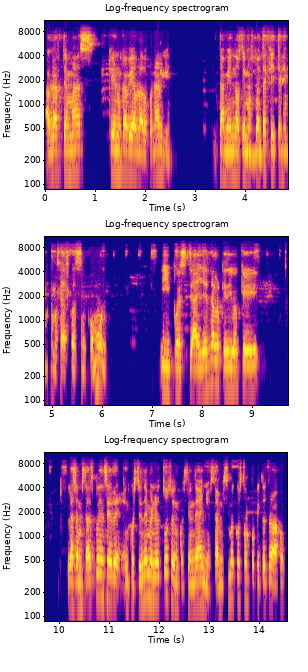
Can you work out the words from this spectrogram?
hablar temas que nunca había hablado con alguien. También nos dimos cuenta que tenemos demasiadas cosas en común. Y pues de ahí es a lo que digo que las amistades pueden ser en cuestión de minutos o en cuestión de años. A mí sí me costó un poquito de trabajo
